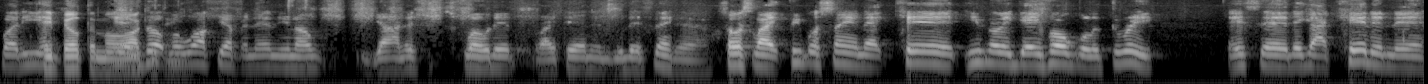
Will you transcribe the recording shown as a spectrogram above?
But he, he built the Milwaukee. He built team. Milwaukee up, and then you know Giannis exploded right there and did this thing. Yeah. So it's like people are saying that Kidd, even though they gave Vogel a three, they said they got Kidd in there.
